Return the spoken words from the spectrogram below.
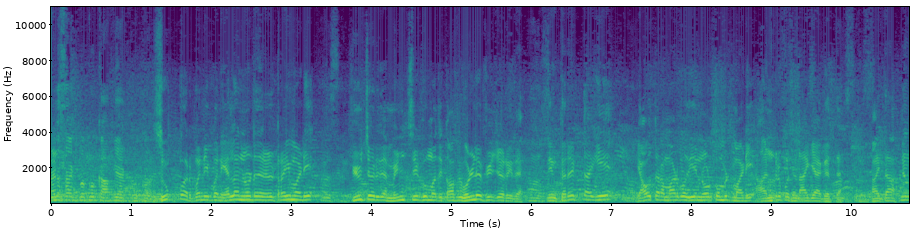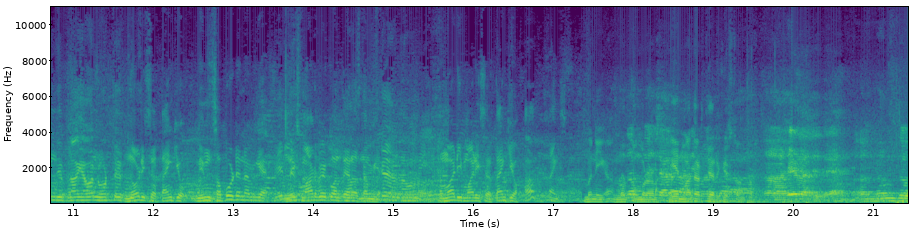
ಮೆಣಸು ಹಾಕ್ಬೇಕು ಕಾಫಿ ಹಾಕ್ಬೇಕು. ಸೂಪರ್ ಬನ್ನಿ ಬನ್ನಿ. ಎಲ್ಲ ನೋಡಿದ್ರೆ ಟ್ರೈ ಮಾಡಿ. ಫ್ಯೂಚರ್ ಇದೆ ಮೆಣಸಿಗೂ ಮತ್ತು ಕಾಫಿ ಒಳ್ಳೆ ಫ್ಯೂಚರ್ ಇದೆ. ನೀವು ಕರೆಕ್ಟಾಗಿ ಯಾವ ಥರ ಮಾಡ್ಬೋದು ಏನು ನೋಡ್ಕೊಂಡ್ಬಿಟ್ಟು ಮಾಡಿ ಹಂಡ್ರೆಡ್ ಪರ್ಸೆಂಟ್ ಆಗಿ ಆಗುತ್ತೆ. ಆಯ್ತಾ? ನೋಡ್ತೀವಿ ನೋಡಿ ಸರ್ ಥ್ಯಾಂಕ್ ಯು ನಿಮ್ಮ ಸಪೋರ್ಟೇ ನಮಗೆ. ನೆಕ್ಸ್ಟ್ ಮಾಡಬೇಕು ಅಂತ ಇರೋದು ನಮಗೆ. ಮಾಡಿ ಮಾಡಿ ಸರ್ ಥ್ಯಾಂಕ್ ಯು ಹಾಂ ಥ್ಯಾಂಕ್ಸ್ ಬನ್ನಿ ಈಗ ನೋಡ್ಕೊಂಬರೋಣ ಏನು ಮಾತಾಡ್ತಿದ್ದಾರೆ ಕೆಸ್ಟ್ ಅಂತ? ಹೇಳೋದಿದೆ. ನಮ್ಮದು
